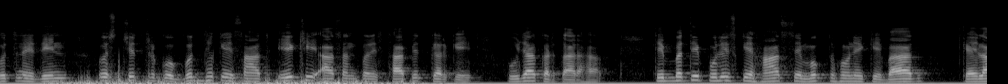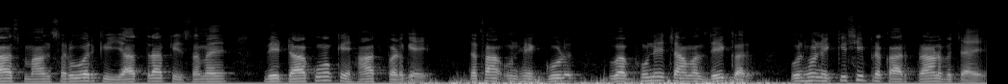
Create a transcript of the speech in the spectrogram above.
उतने दिन उस चित्र को बुद्ध के साथ एक ही आसन पर स्थापित करके पूजा करता रहा। तिब्बती पुलिस के हाथ से मुक्त होने के बाद कैलाश मानसरोवर की यात्रा के समय वे डाकुओं के हाथ पड़ गए तथा उन्हें गुड़ व भुने चावल देकर उन्होंने किसी प्रकार प्राण बचाए।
